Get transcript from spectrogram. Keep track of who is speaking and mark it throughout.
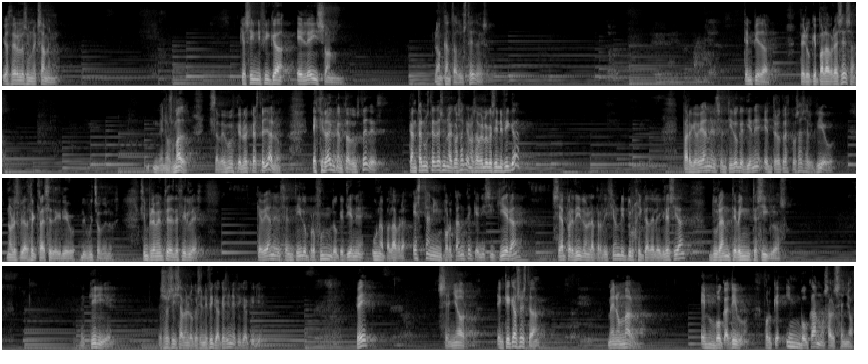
Speaker 1: Voy a hacerles un examen. ¿Qué significa eleison? Lo han cantado ustedes. Ten piedad. ¿Pero qué palabra es esa? Menos mal, sabemos que no es castellano. Es que la han cantado ustedes. ¿Cantan ustedes una cosa que no saben lo que significa? Para que vean el sentido que tiene, entre otras cosas, el griego. No les voy a dar clase de griego, ni mucho menos. Simplemente es decirles que vean el sentido profundo que tiene una palabra. Es tan importante que ni siquiera se ha perdido en la tradición litúrgica de la Iglesia durante 20 siglos. Kirie. Eso sí saben lo que significa. ¿Qué significa Kirie? ¿Eh? Señor. ¿En qué caso está? Menos mal. Invocativo. Porque invocamos al Señor.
